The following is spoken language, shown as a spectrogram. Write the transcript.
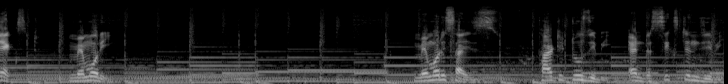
next memory memory size 32 GB and 16 GB.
